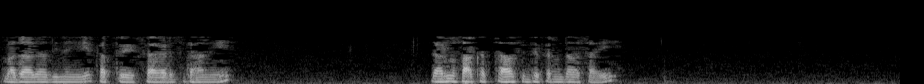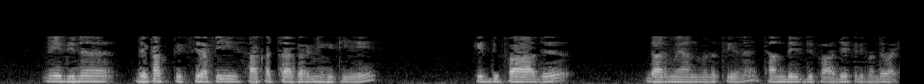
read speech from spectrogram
බදාදා දිනයේ කත්වේක්ෂා වැඩසටහනේ ධර්ම සාකච්ඡාව සිදු කරන දවසයි. මේ දින දෙකක් තිස්සේ අපි සාකච්ඡා කරමින් හිටියේ ඉද්ධිපාද ධර්මයන් වල තියෙන ඡන්ද ඉද්ධිපාදයේ පිළිබඳවයි.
